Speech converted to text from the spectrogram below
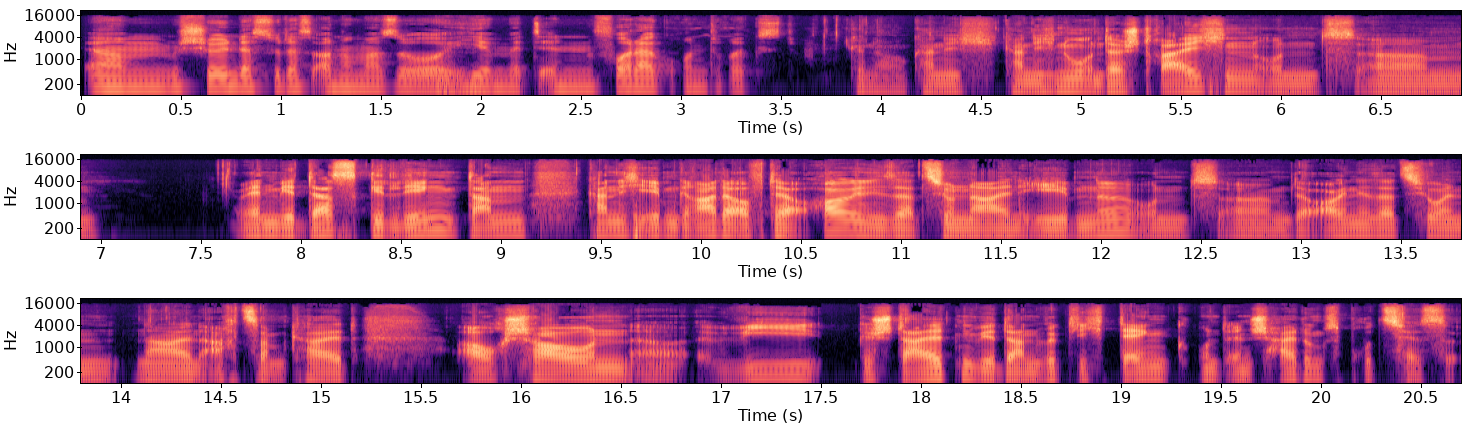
ähm, schön, dass du das auch nochmal so mhm. hier mit in den Vordergrund rückst. Genau, kann ich, kann ich nur unterstreichen und ähm, wenn mir das gelingt, dann kann ich eben gerade auf der organisationalen Ebene und ähm, der organisationalen Achtsamkeit auch schauen, äh, wie gestalten wir dann wirklich Denk- und Entscheidungsprozesse.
